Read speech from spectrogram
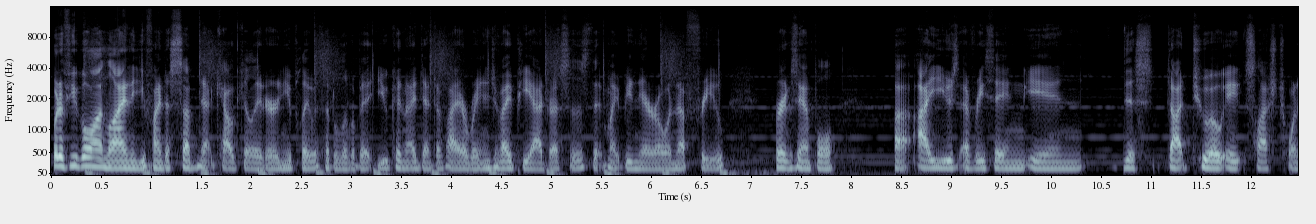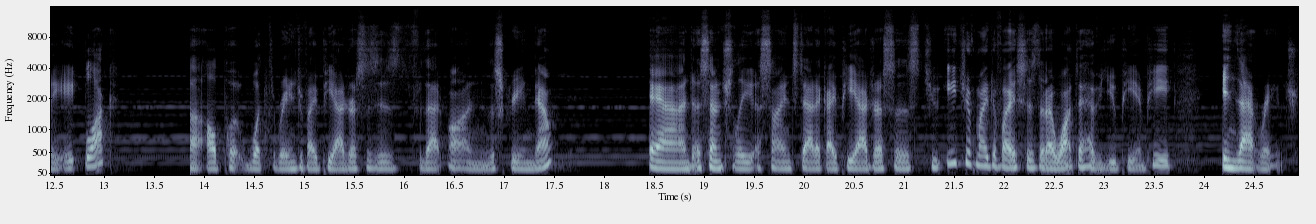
But if you go online and you find a subnet calculator and you play with it a little bit, you can identify a range of IP addresses that might be narrow enough for you. For example, uh, I use everything in this .208 slash 28 block. Uh, I'll put what the range of IP addresses is for that on the screen now. And essentially assign static IP addresses to each of my devices that I want to have UPnP in that range.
